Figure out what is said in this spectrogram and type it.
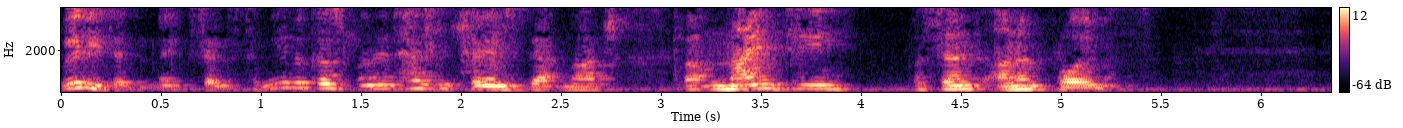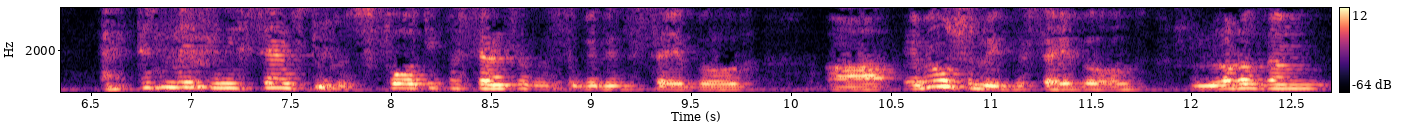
really didn't make sense to me because it hasn't changed that much, about 90% unemployment. And it didn't make any sense because 40% of the severely disabled are emotionally disabled. And a lot of them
